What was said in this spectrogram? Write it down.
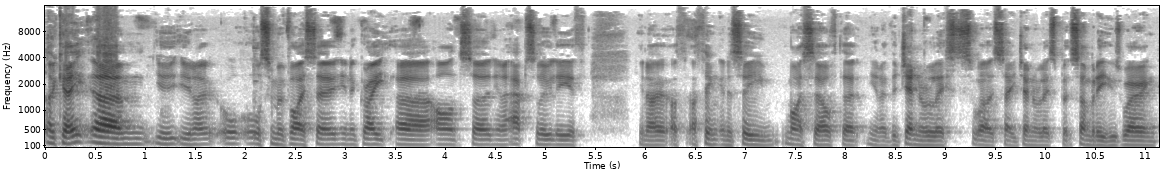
Okay, um, you, you, know, awesome advice there. You know, great uh, answer. You know, absolutely. If you know, I, th- I think, and to see myself that you know the generalists, well, I say generalists, but somebody who's wearing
